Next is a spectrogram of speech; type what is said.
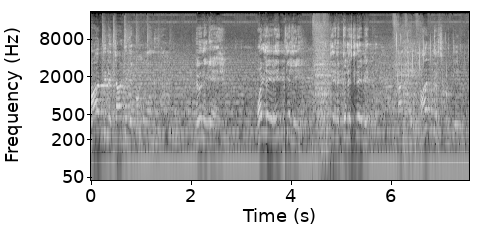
ಮಾತಿನ ಚಾಟಿಗೆ ಇವನಿಗೆ ಒಳ್ಳೆ ರೀತಿಯಲ್ಲಿ ಬುದ್ಧಿಯನ್ನು ಕಲಿಸಲೇಬೇಕು. ಅಂತ.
